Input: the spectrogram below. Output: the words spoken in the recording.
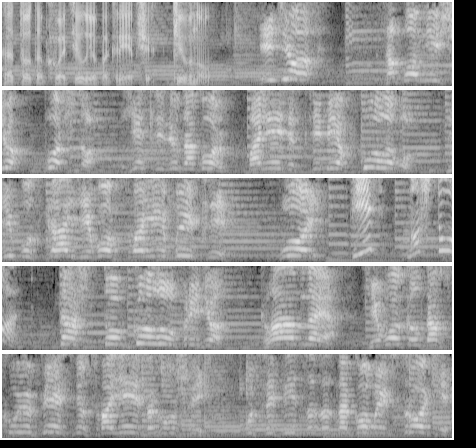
а тот обхватил ее покрепче, кивнул. Идет! Запомни еще вот что! Если Людогор полезет к тебе в голову, не пускай его в свои мысли! Пой! Петь? Ну что? Да что в голову придет! Главное, его колдовскую песню своей заглушить, уцепиться за знакомые строки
